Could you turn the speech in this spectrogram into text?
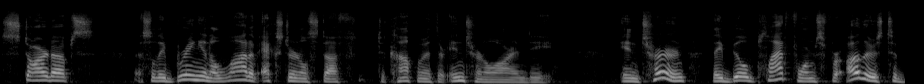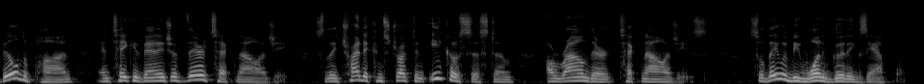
startups, so they bring in a lot of external stuff to complement their internal R&D. In turn, they build platforms for others to build upon and take advantage of their technology. So they try to construct an ecosystem around their technologies. So they would be one good example.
